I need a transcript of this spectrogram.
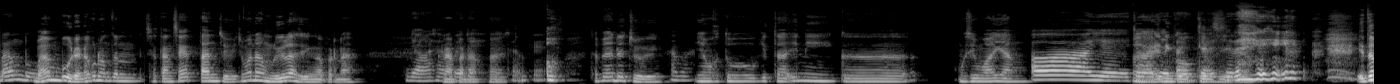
bambu bambu dan aku nonton setan-setan cuy. Cuman alhamdulillah sih nggak pernah. jangan sampai Kenapa-napa sampai. Oh, Tapi ada cuy. Apa? Yang waktu kita ini ke musim wayang. Oh iya, iya. coba Wah, ini gokil sih. Itu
